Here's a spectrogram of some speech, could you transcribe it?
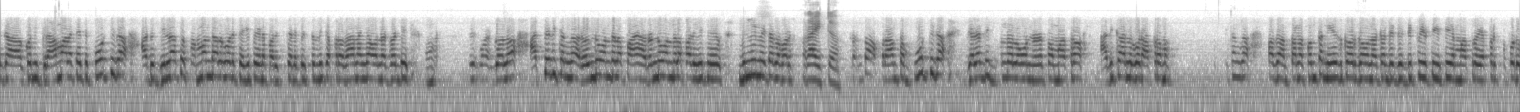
ఇక కొన్ని గ్రామాలకైతే పూర్తిగా అటు జిల్లాతో సంబంధాలు కూడా తెగిపోయిన పరిస్థితి కనిపిస్తుంది. ఇక ప్రధానంగా ఉన్నటువంటి వర్గంలో అత్యధికంగా రెండు వందల రెండు వందల పదిహేను మిల్లీమీటర్ల వర్షం రైట్ ఉండడంతో ఆ ప్రాంతం పూర్తిగా జల దిగ్బంధంలో ఉండడంతో మాత్రం అధికారులు కూడా అప్రమ తన సొంత నియోజకవర్గం ఉన్నటువంటి డిప్యూటీ సీఎం మాత్రం ఎప్పటికప్పుడు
